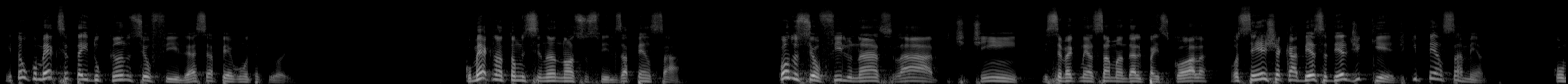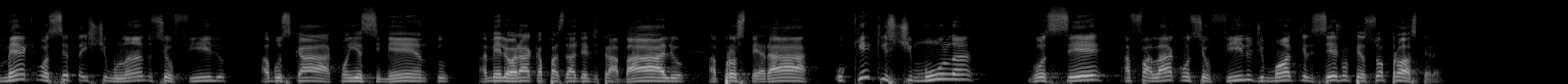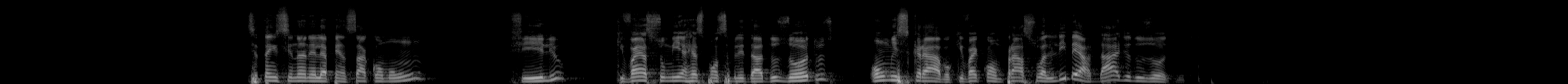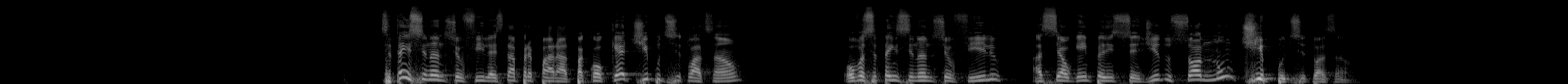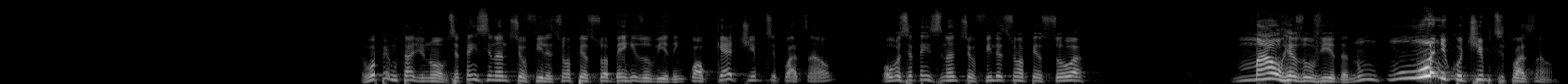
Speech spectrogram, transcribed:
Então, como é que você está educando seu filho? Essa é a pergunta aqui hoje. Como é que nós estamos ensinando nossos filhos a pensar? Quando o seu filho nasce lá, petitim, e você vai começar a mandar ele para a escola, você enche a cabeça dele de quê? De que pensamento? Como é que você está estimulando o seu filho a buscar conhecimento, a melhorar a capacidade dele de trabalho, a prosperar? O que que estimula você a falar com seu filho de modo que ele seja uma pessoa próspera? Você está ensinando ele a pensar como um filho que vai assumir a responsabilidade dos outros, ou um escravo que vai comprar a sua liberdade dos outros? Você está ensinando seu filho a estar preparado para qualquer tipo de situação, ou você está ensinando seu filho a ser alguém bem-sucedido só num tipo de situação? Eu vou perguntar de novo: você está ensinando seu filho a ser uma pessoa bem resolvida em qualquer tipo de situação? Ou você está ensinando seu filho a ser uma pessoa mal resolvida, num, num único tipo de situação?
